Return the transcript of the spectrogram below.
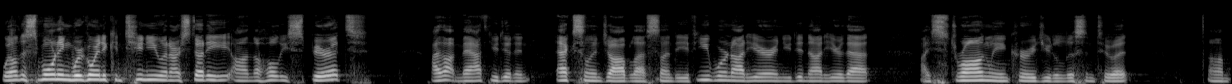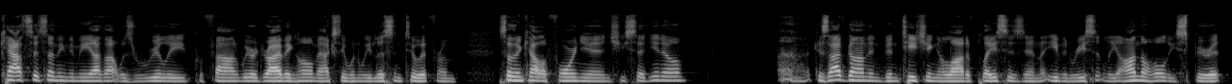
Well, this morning we're going to continue in our study on the Holy Spirit. I thought Matthew did an excellent job last Sunday. If you were not here and you did not hear that, I strongly encourage you to listen to it. Um, Kath said something to me I thought was really profound. We were driving home actually when we listened to it from Southern California, and she said, You know, because I've gone and been teaching a lot of places and even recently on the Holy Spirit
